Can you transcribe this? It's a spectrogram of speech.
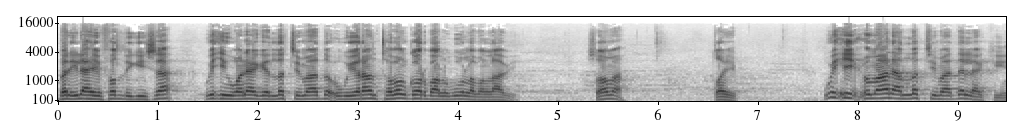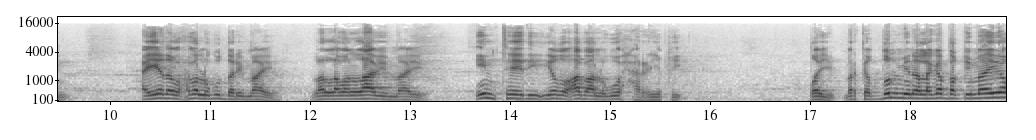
بل إلهي فضل جيسا وخي وناك الله تيمادا ويران يران 10 غور با لابي. سوما طيب وخي خمان الله تيمادا لكن ايدا وخبا لغو دري la labanlaabi maayo inteedii iyadoo abaa laguu xariiqi ayb marka dulmina laga baqi maayo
